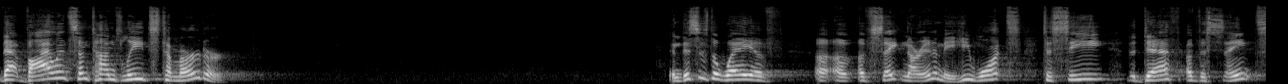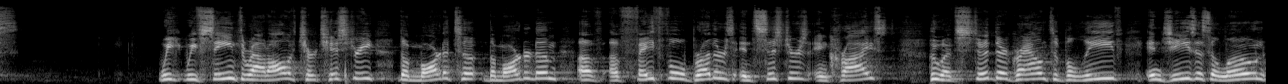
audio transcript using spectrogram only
That violence sometimes leads to murder. And this is the way of, uh, of, of Satan, our enemy. He wants to see the death of the saints. We, we've seen throughout all of church history the martyrdom, the martyrdom of, of faithful brothers and sisters in Christ who have stood their ground to believe in Jesus alone,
